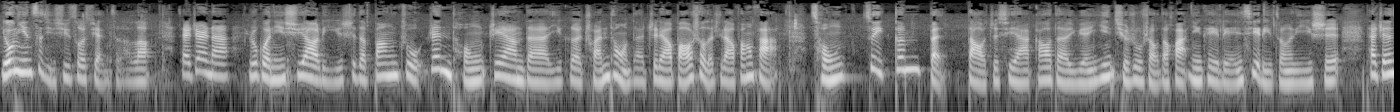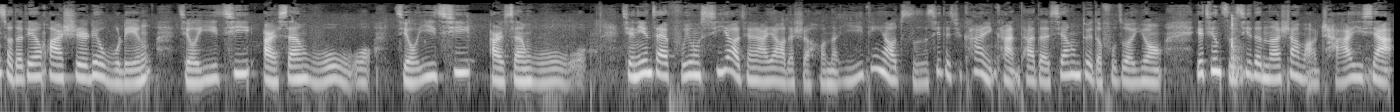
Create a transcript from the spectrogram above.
由您自己去做选择了。在这儿呢，如果您需要李医师的帮助，认同这样的一个传统的治疗、保守的治疗方法，从最根本导致血压高的原因去入手的话，您可以联系李宗仁医师。他诊所的电话是六五零九一七二三五五九一七二三五五。请您在服用西药降压药的时候呢，一定要仔细的去看一看它的相对的副作用，也请仔细的呢上网查一下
